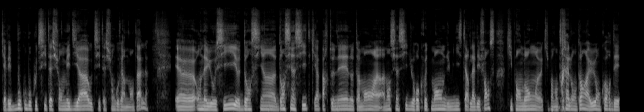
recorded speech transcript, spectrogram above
qui avait beaucoup beaucoup de citations médias ou de citations gouvernementales. Euh, on a eu aussi d'anciens d'anciens sites qui appartenaient notamment à un ancien site du recrutement du ministère de la Défense qui pendant qui pendant très longtemps a eu encore des,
